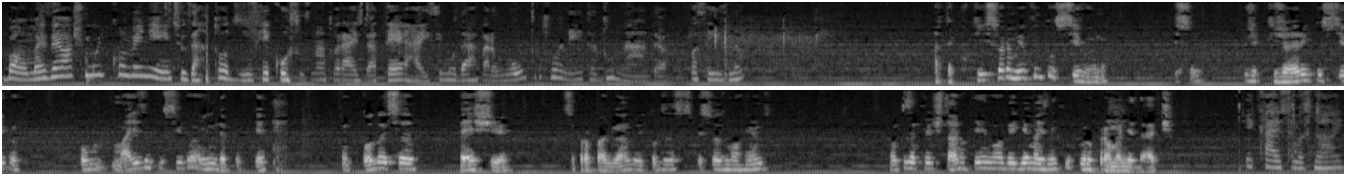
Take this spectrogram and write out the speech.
Bom, mas eu acho muito conveniente usar todos os recursos naturais da Terra e se mudar para um outro planeta do nada. Vocês não? Até porque isso era meio que impossível, né? Isso já- que já era impossível, ficou mais impossível ainda, porque com toda essa peste se propagando e todas essas pessoas morrendo, muitos acreditaram que não haveria mais nem futuro para a humanidade. E cá estamos nós.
